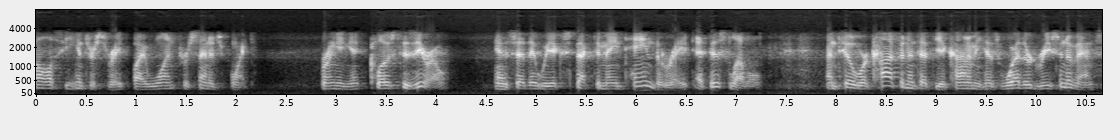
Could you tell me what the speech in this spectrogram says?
policy interest rate by one percentage point, bringing it close to zero and said that we expect to maintain the rate at this level until we're confident that the economy has weathered recent events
